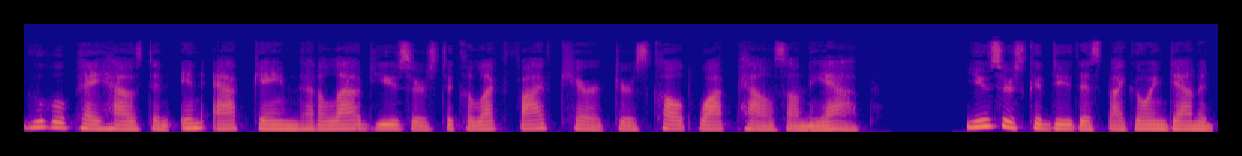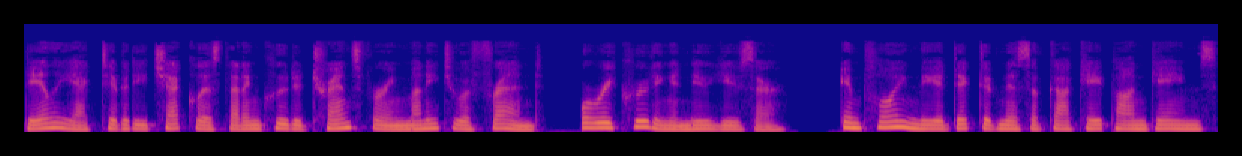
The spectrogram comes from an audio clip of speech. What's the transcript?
Google Pay housed an in app game that allowed users to collect five characters called Huat Pals on the app. Users could do this by going down a daily activity checklist that included transferring money to a friend or recruiting a new user. Employing the addictiveness of Gachapon games,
